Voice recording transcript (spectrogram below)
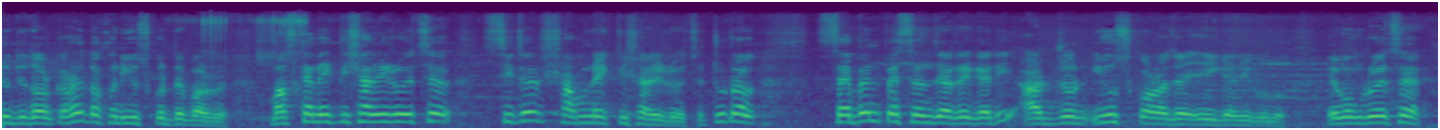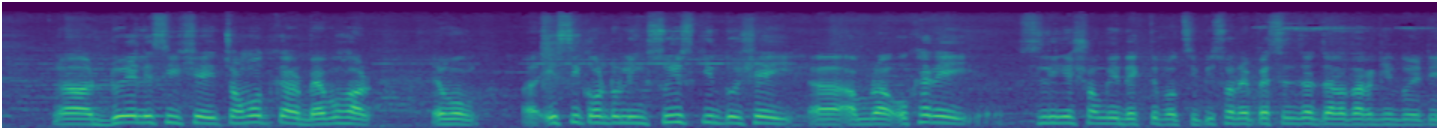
যদি দরকার হয়, তখন ইউজ করতে পারবে। মাঝখানে একটি শাড়ি রয়েছে সিটের সামনে একটি শাড়ি রয়েছে। টোটাল সেভেন প্যাসেঞ্জারের গাড়ি, আটজন ইউজ করা যায় এই গাড়িগুলো। এবং রয়েছে ডুয়েল এসি সেই চমৎকার ব্যবহার এবং এসি কন্ট্রোলিং সুইচ কিন্তু সেই আমরা ওখানেই সিলিংয়ের সঙ্গেই দেখতে পাচ্ছি। পিছনের প্যাসেঞ্জার যারা, তারা কিন্তু এটি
